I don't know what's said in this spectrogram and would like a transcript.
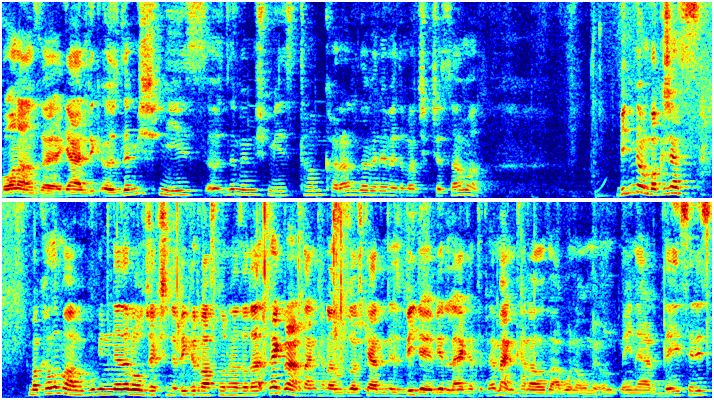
Bonanza'ya geldik. Özlemiş miyiz, özlememiş miyiz tam karar da veremedim açıkçası ama Bilmiyorum bakacağız. Bakalım abi bugün neler olacak şimdi Bigger Bass Bonanza'da. Tekrardan kanalımıza hoş geldiniz. Videoya bir like atıp hemen kanala da abone olmayı unutmayın eğer değilseniz.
